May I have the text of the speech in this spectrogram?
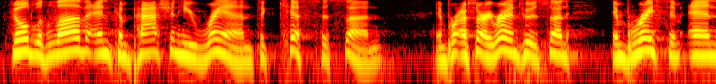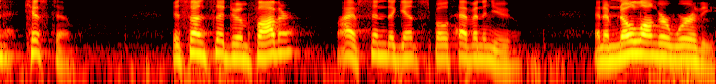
Filled with love and compassion, he ran to kiss his son. Embra- uh, sorry, ran to his son, embraced him, and kissed him. His son said to him, Father, I have sinned against both heaven and you, and am no longer worthy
